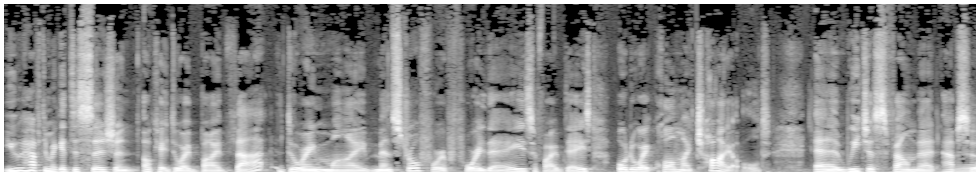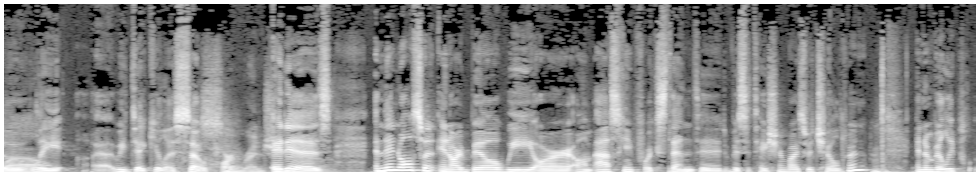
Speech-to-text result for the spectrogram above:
You have to make a decision. Okay, do I buy that during my menstrual for four days or five days, or do I call my child? And we just found that absolutely uh, ridiculous. So it is. And then also in our bill, we are um, asking for extended visitation rights for children. And I'm really pl-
